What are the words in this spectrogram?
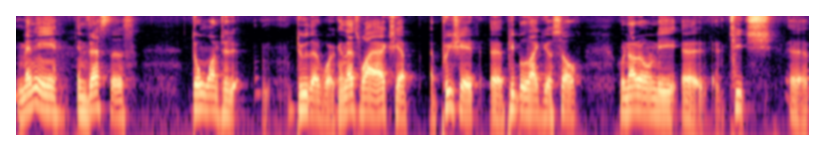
many investors don't want to do that work. And that's why I actually appreciate uh, people like yourself who not only uh, teach uh,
